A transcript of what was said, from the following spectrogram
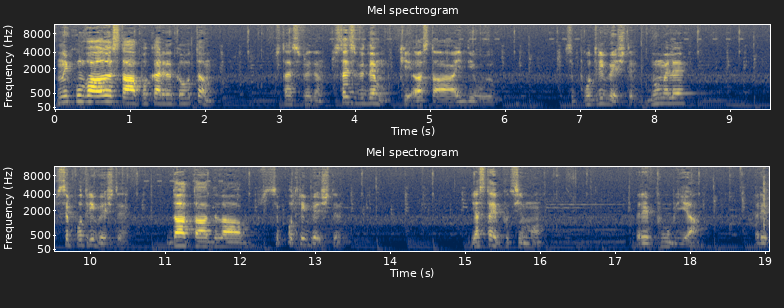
Nu-i cumva ăsta pe care îl căutăm. Stai să vedem. Stai să vedem asta, ID-ul. Se potrivește. Numele se potrivește. Data de la... se potrivește. Ia stai puțin, mă. Republia. Re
